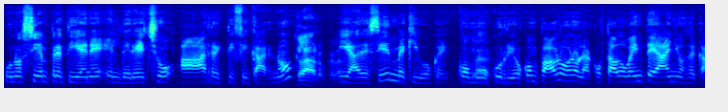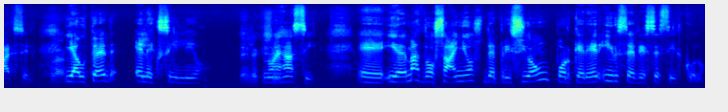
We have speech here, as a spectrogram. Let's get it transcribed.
uno siempre tiene el derecho a rectificar, ¿no? Claro, claro. Y a decir, me equivoqué, como Claro. ocurrió con Pablo, bueno, le ha costado 20 años de cárcel. Claro. Y a usted el exilio. No es así. Eh, y además dos años de prisión por querer irse de ese círculo.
